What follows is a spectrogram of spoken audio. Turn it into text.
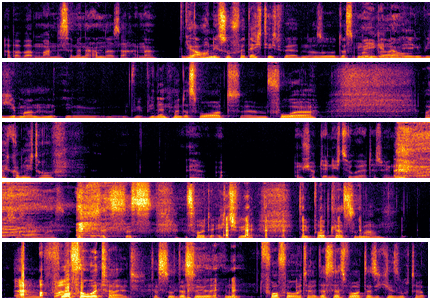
Aber beim Mann ist immer eine andere Sache, ne? Ja, auch nicht so verdächtigt werden. Also, dass man nee, genau. da irgendwie jemanden, wie, wie, nennt man das Wort, ähm, vor. Oh, ich komme nicht drauf. Ja. Ich habe dir nicht zugehört, deswegen weiß ich nicht, was du sagen willst. Es ist, ist, heute echt schwer, den Podcast zu machen. Ähm, vorverurteilt. Dass du, dass du vorverurteilt, das ist das Wort, das ich gesucht habe.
